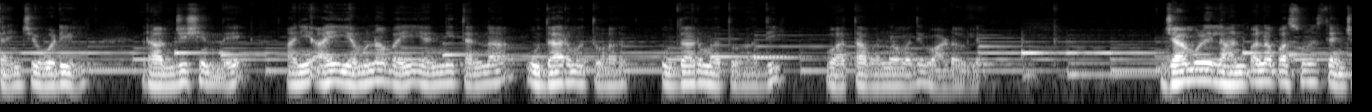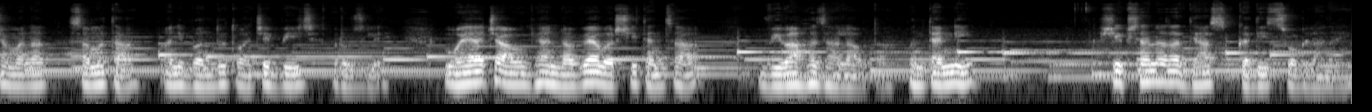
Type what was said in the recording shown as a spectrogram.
त्यांचे वडील रामजी शिंदे आणि आई यमुनाबाई यांनी त्यांना उदारमतवा उदारमतवादी वातावरणामध्ये वाढवले. ज्यामुळे लहानपणापासूनच त्यांच्या मनात समता आणि बंधुत्वाचे बीज रुजले. वयाच्या अवघ्या नवव्या वर्षी त्यांचा विवाह झाला होता. पण त्यांनी शिक्षणाचा ध्यास कधीच सोडला नाही.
